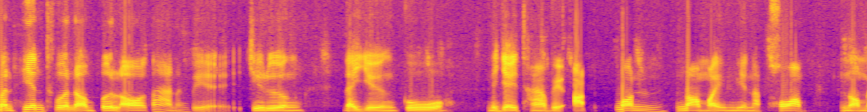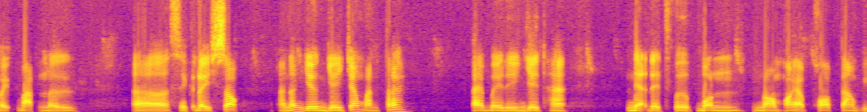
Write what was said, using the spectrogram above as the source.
មិនហ៊ានធ្វើនៅអំពើល្អតាអាហ្នឹងវាជារឿងដែលយើងគួរនិយាយថាវាអត់បននាំឲ្យមានអភ័ព្វ នាំឲ្យបាត់នៅអឺសេចក្តីសុខអាហ្នឹងយើងនិយាយចឹងបានត្រូវតែបើនិយាយថាអ្នកដែលធ្វើបននាំឲ្យអភ័ព្វតាំងពី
